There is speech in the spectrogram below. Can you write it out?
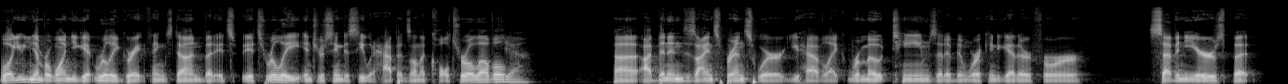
well, you number one, you get really great things done, but it's it's really interesting to see what happens on the cultural level. Yeah. Uh, I've been in design sprints where you have like remote teams that have been working together for seven years, but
